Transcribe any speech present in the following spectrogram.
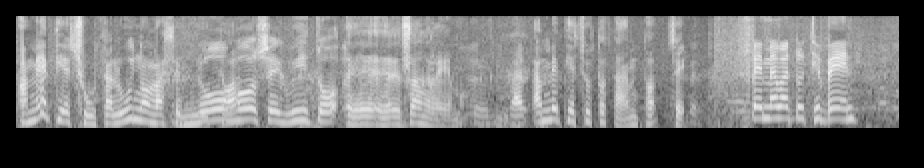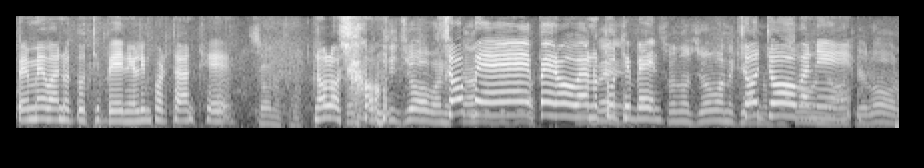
A me è piaciuta, lui non l'ha seguito. Non ho seguito eh, Sanremo. A me è piaciuto tanto, sì. Per me va tutti bene per me vanno tutti bene, l'importante è... Sono, non lo so. Sono tutti giovani. So bene, però vanno Vabbè, tutti bene. Sono giovani che sono hanno giovani. anche loro,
